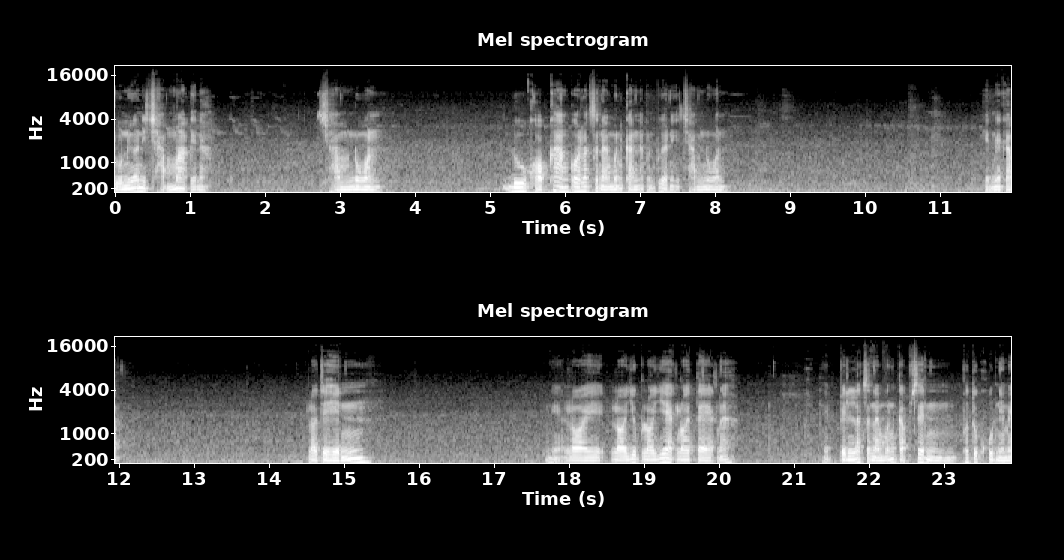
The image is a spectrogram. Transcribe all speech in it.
ดูเนื้อนี่ฉ่ำมากเลยนะฉ่ำนวลดูขอบข้างก็ลักษณะเหมือนกันนะเพื่อนๆนี่ฉ่ำนวล เห็นไหมครับ เราจะเห็นเนี่ยรอยรอยยุบรอยแยกรอยแตกนะเนี่ยเป็นลักษณะเหมือนกับเส้นพุทธคุณเห็นไหม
